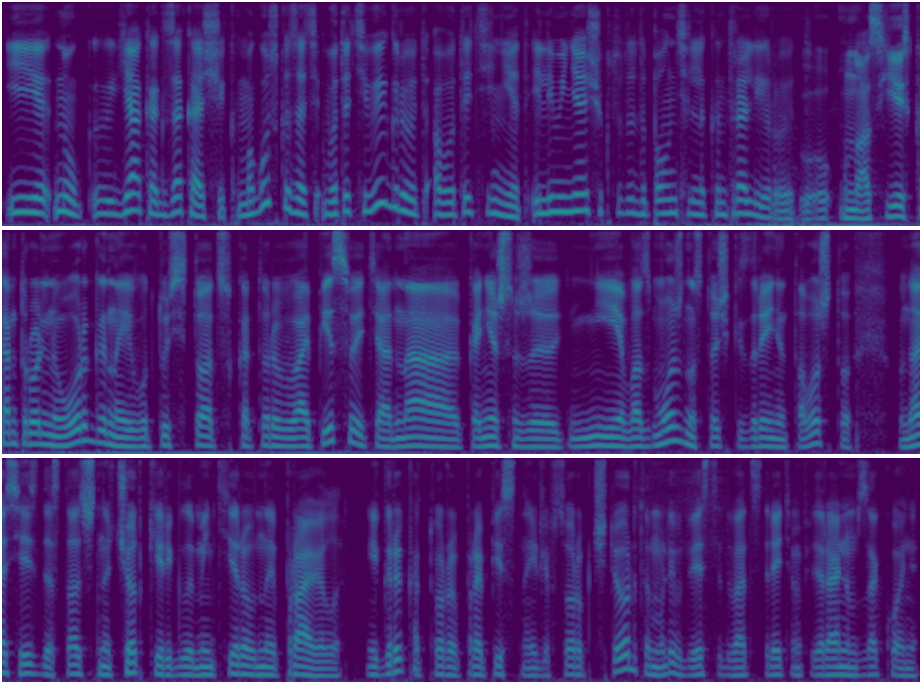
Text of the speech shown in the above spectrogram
И, ну, я как заказчик могу сказать, вот эти выиграют, а вот эти нет? Или меня еще кто-то дополнительно контролирует? У нас есть контрольные органы, и вот ту ситуацию, которую вы описываете, она, конечно же, невозможна с точки зрения того, что у нас есть достаточно четкие регламентированные правила игры, которые прописаны или в 44-м, или в 223-м федеральном законе.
